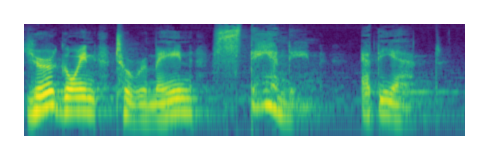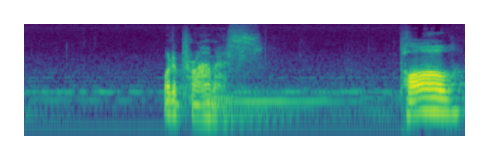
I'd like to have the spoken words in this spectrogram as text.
you're going to remain standing at the end. What a promise. Paul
